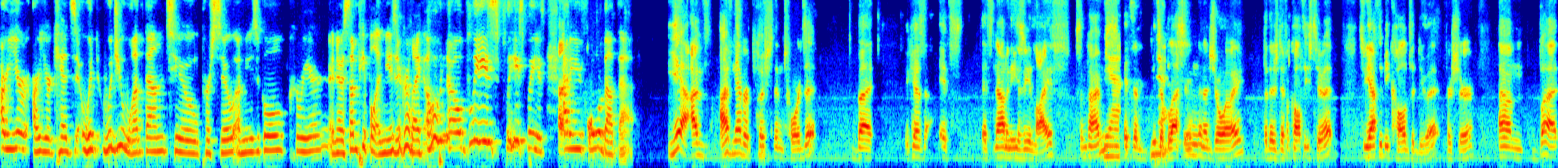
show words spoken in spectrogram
Are your are your kids would would you want them to pursue a musical career? I know some people in music are like, "Oh no, please, please, please." How do you feel about that? yeah i've i've never pushed them towards it but because it's it's not an easy life sometimes Yeah. it's a it's Yeah. a blessing and a joy but there's difficulties to it so you have to be called to do it for sure um but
